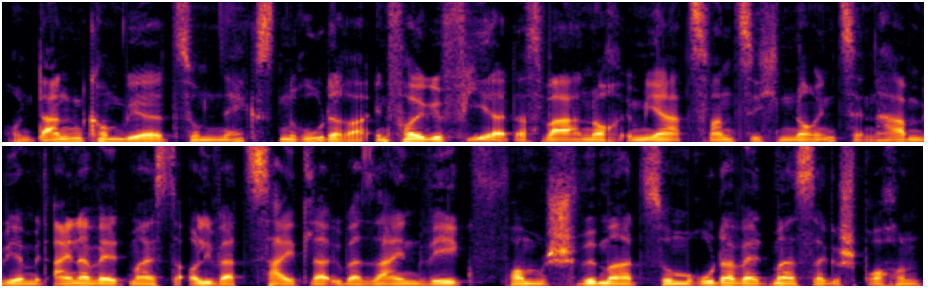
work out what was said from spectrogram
Und dann kommen wir zum nächsten Ruderer. In Folge 4, das war noch im Jahr 2019, haben wir mit einer Weltmeister Oliver Zeitler über seinen Weg vom Schwimmer zum Ruderweltmeister gesprochen.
